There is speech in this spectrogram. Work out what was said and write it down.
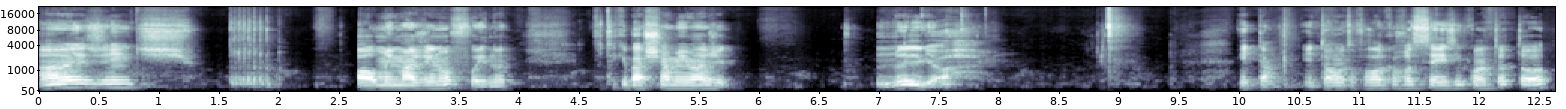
Ai, gente. Ó, uma imagem não foi, né? Vou ter que baixar uma imagem melhor. Então, então eu tô falando com vocês enquanto eu tô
